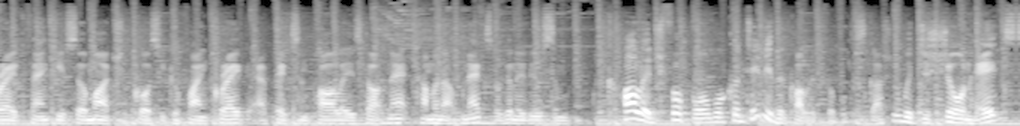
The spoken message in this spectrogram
Craig, thank you so much. Of course, you can find Craig at picksandparlays.net. Coming up next, we're going to do some college football. We'll continue the college football discussion with Deshaun Higgs.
